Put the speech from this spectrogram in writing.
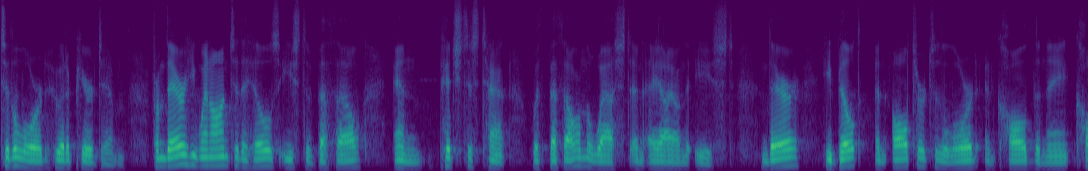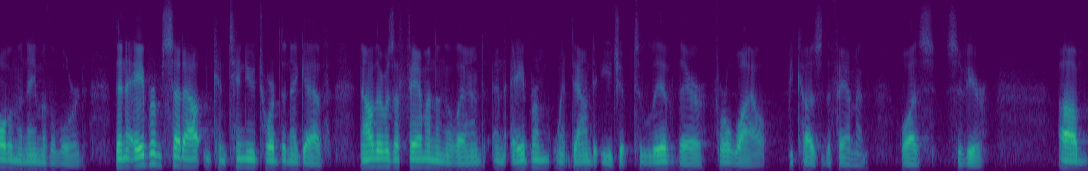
to the Lord who had appeared to him. From there he went on to the hills east of Bethel and pitched his tent with Bethel on the west and Ai on the east. And there he built an altar to the Lord and called the name called on the name of the Lord. Then Abram set out and continued toward the Negev. Now there was a famine in the land, and Abram went down to Egypt to live there for a while because the famine was severe. Um,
